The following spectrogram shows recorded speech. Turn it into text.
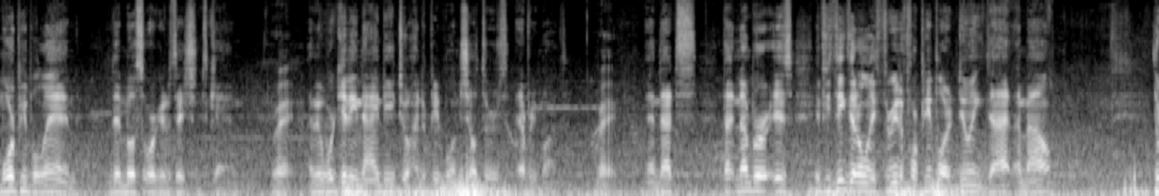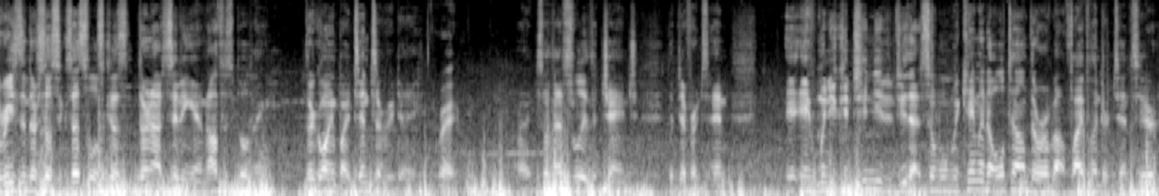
more people in than most organizations can. Right. I mean, we're getting 90 to 100 people in shelters every month, Right. and that's that number is. If you think that only three to four people are doing that amount, the reason they're so successful is because they're not sitting in an office building; they're going by tents every day. Right. right? So that's really the change, the difference. And it, it- when you continue to do that, so when we came into Old Town, there were about 500 tents here.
